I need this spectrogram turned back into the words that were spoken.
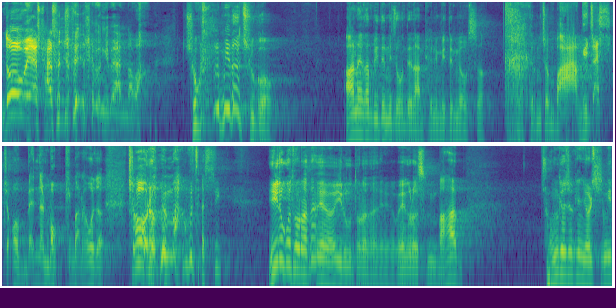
너 왜 사순절에 새벽 예배 안 나와? 죽습니다 죽어. 아내가 믿음이 좋은데 남편이 믿음이 없어. 크, 그럼 저 마귀 자식 저거 맨날 먹기만 하고 저 저놈의 마구 자식. 이러고 돌아다녀요 이러고 돌아다녀요. 왜 그렇습니까? 마- 종교적인 열심이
